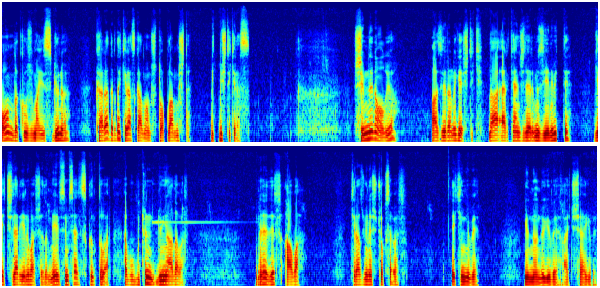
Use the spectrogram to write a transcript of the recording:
19 Mayıs günü Karadır'da kiraz kalmamıştı. Toplanmıştı. Bitmişti kiraz. Şimdi ne oluyor? Haziran'ı geçtik. Daha erkencilerimiz yeni bitti. Geççiler yeni başladı. Mevsimsel sıkıntı var. Ha bu bütün dünyada var. Nedir? Hava. Kiraz güneşi çok sever. Ekin gibi, gün döndüğü gibi, ayçiçeği gibi.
